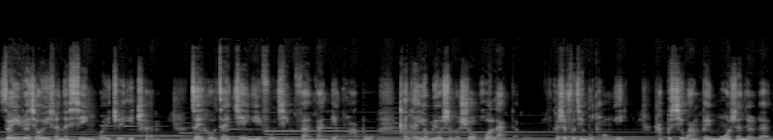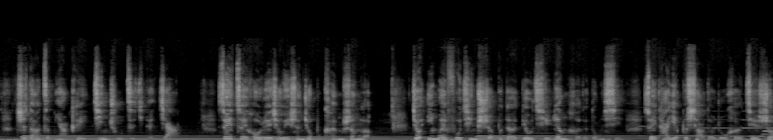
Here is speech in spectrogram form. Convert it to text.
所以瑞秋医生的心为之一沉，最后再建议父亲翻翻电话簿，看看有没有什么收破烂的。可是父亲不同意，他不希望被陌生的人知道怎么样可以进出自己的家，所以最后瑞秋医生就不吭声了。就因为父亲舍不得丢弃任何的东西，所以他也不晓得如何接受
